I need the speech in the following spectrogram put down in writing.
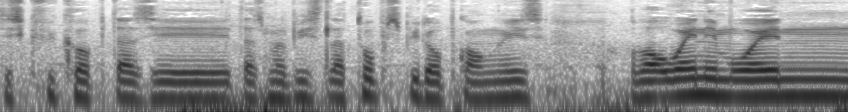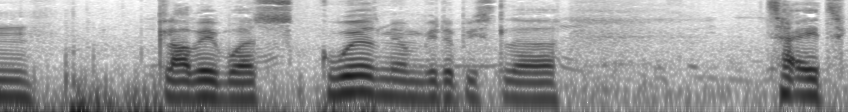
das Gefühl gehabt, dass, ich, dass mir ein bisschen ein Topspeed abgegangen ist, aber allen im Allen glaube ich, war es gut. Wir haben wieder ein bisschen Zeit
